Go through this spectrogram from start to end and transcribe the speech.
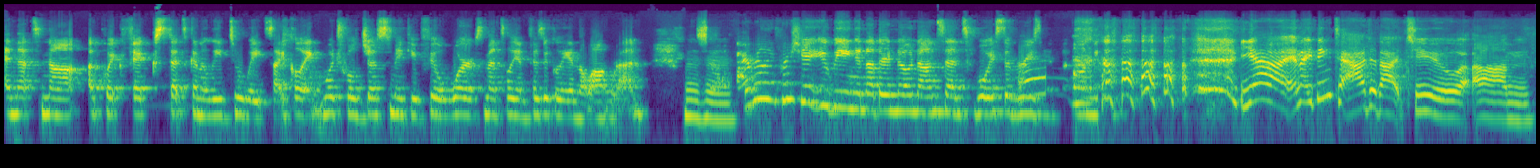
And that's not a quick fix that's going to lead to weight cycling, which will just make you feel worse mentally and physically in the long run. Mm-hmm. So I really appreciate you being another no nonsense voice of reason. yeah, and I think to add to that too, um,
